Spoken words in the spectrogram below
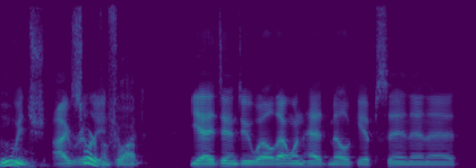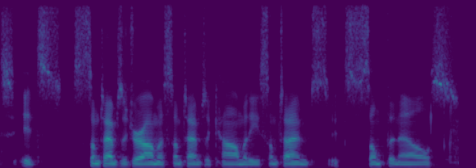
Ooh, which I really sort of a enjoyed. flop. Yeah, it didn't do well. That one had Mel Gibson in it. It's sometimes a drama, sometimes a comedy, sometimes it's something else.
